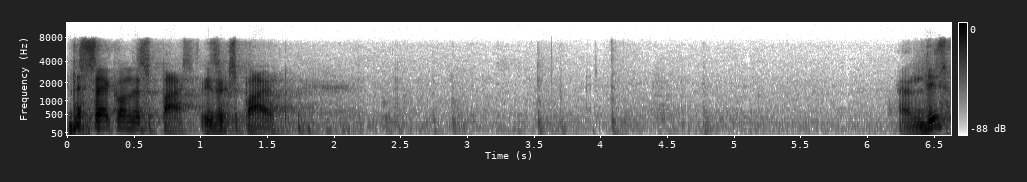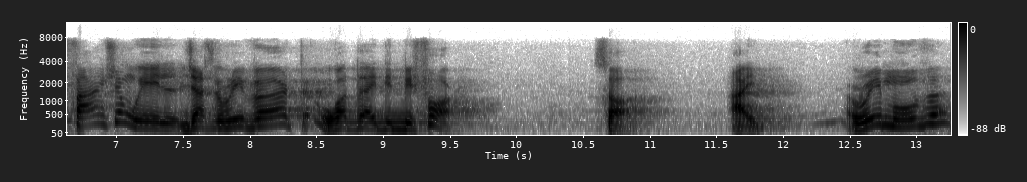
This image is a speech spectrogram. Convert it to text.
the second is passed, is expired. And this function will just revert what I did before. So I remove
